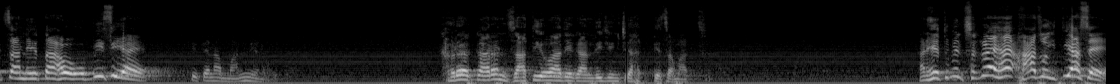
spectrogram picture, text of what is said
चळवळीचा नेता हा ओबीसी आहे ते त्यांना मान्य नव्हतं. खरं कारण जातीयवाद आहे गांधीजींच्या हत्येचा मागचं. आणि हे तुम्ही सगळे हा हा जो इतिहास आहे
